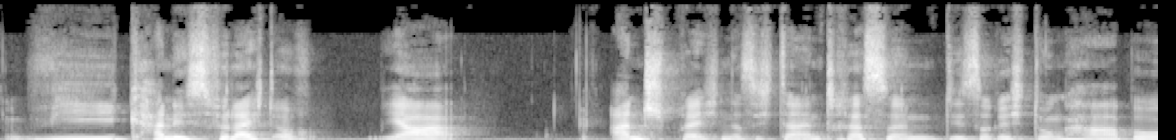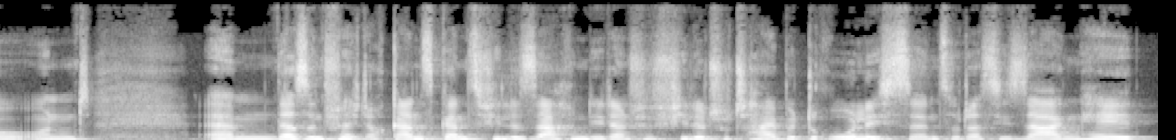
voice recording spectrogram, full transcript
wie kann ich es vielleicht auch, ja, ansprechen, dass ich da Interesse in diese Richtung habe. Und ähm, da sind vielleicht auch ganz, ganz viele Sachen, die dann für viele total bedrohlich sind, sodass sie sagen, hey,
